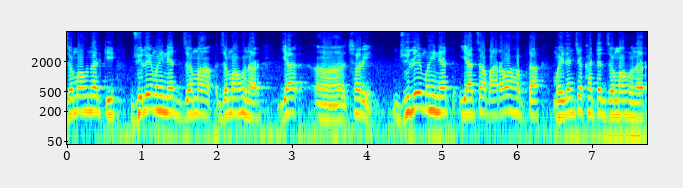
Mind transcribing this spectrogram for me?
जमा होणार की जुलै महिन्यात जमा जमा होणार या सॉरी जुलै महिन्यात याचा बारावा हप्ता महिलांच्या खात्यात जमा होणार.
